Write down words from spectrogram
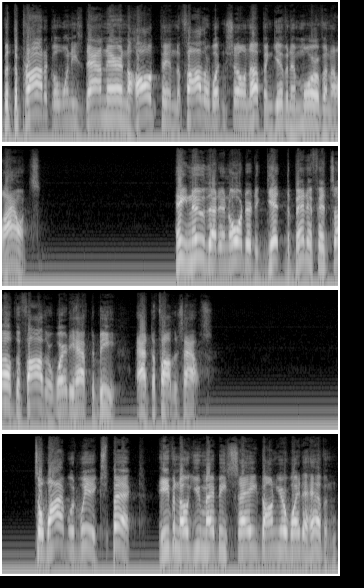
But the prodigal, when he's down there in the hog pen, the father wasn't showing up and giving him more of an allowance. He knew that in order to get the benefits of the Father, where do you have to be? At the Father's house. So, why would we expect, even though you may be saved on your way to heaven,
